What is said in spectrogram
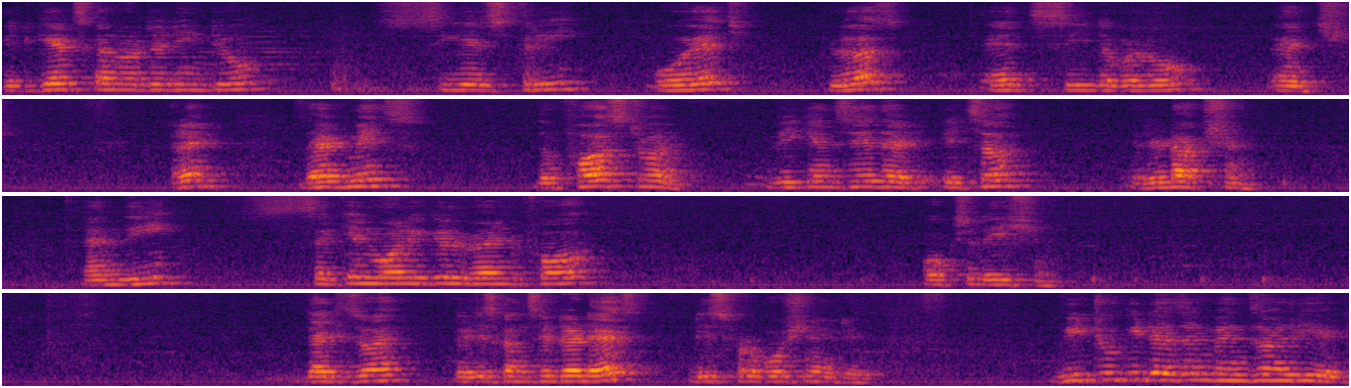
It gets converted into CH3OH plus HCOOH. Right? That means the first one we can say that it's a reduction and the second molecule went for oxidation. That is why it is considered as disproportionate. We took it as a benzaldehyde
